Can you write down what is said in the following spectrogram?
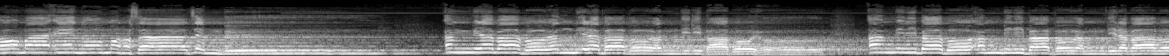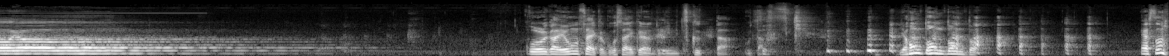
お前のものさ全部 unbelievable unbelievable unbelievable よ。 unbelievable unbelievable unbelievable よ。これが4歳か5歳くらいの時に作った歌。いやほんとほんとほんと。いやその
